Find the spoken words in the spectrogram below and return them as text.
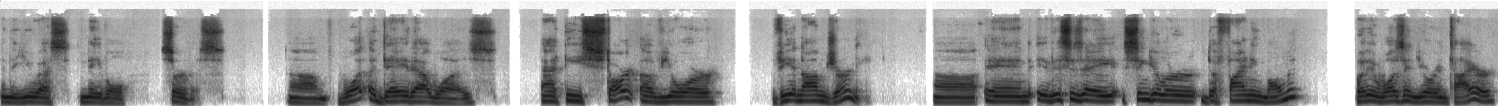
and the U.S. Naval Service. Um, what a day that was at the start of your Vietnam journey. Uh, and this is a singular defining moment, but it wasn't your entire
